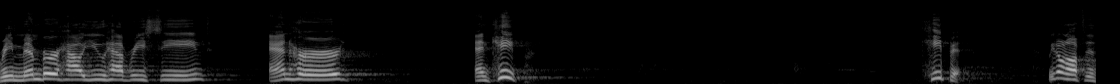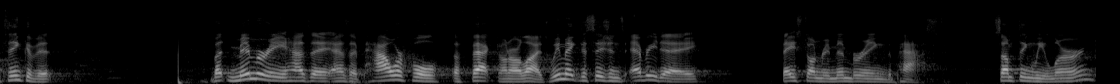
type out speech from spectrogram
Remember how you have received and heard and keep. Keep it. We don't often think of it, but memory has a, has a powerful effect on our lives. We make decisions every day based on remembering the past, something we learned,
